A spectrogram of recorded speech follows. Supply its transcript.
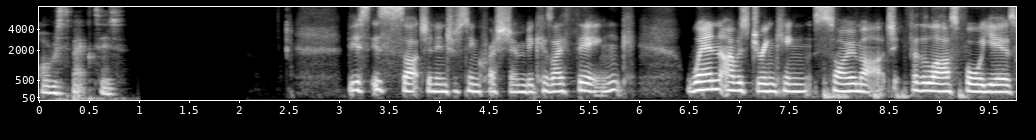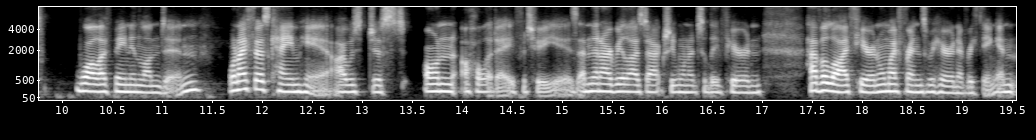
or respected? This is such an interesting question because I think when I was drinking so much for the last four years, while I've been in London. When I first came here, I was just on a holiday for two years. And then I realized I actually wanted to live here and have a life here, and all my friends were here and everything. And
